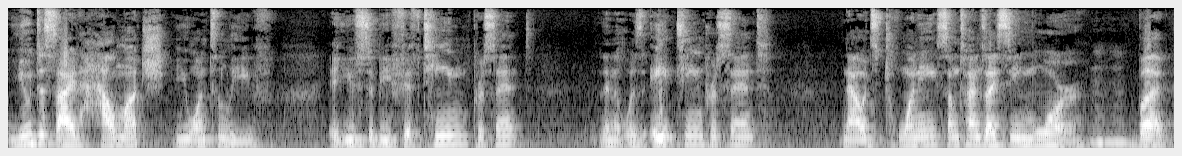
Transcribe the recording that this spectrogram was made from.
You decide how much you want to leave. It used to be 15%, then it was 18%, now it's 20. Sometimes I see more. Mhm. But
